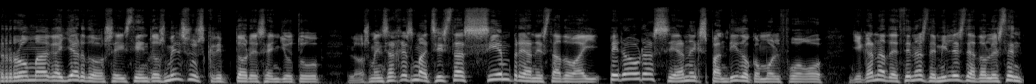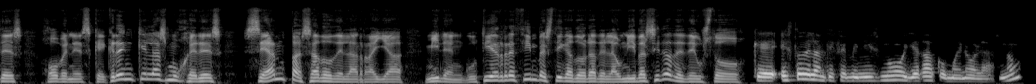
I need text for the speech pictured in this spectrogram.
Roma Gallardo, 600.000 suscriptores en YouTube. Los mensajes machistas siempre han estado ahí, pero ahora se han expandido como el fuego. Llegan a decenas de miles de adolescentes, jóvenes que creen que las mujeres se han pasado de la raya. Miren, Gutiérrez, investigadora de la Universidad de Deusto. Que esto del antifeminismo llega como en olas, ¿no?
